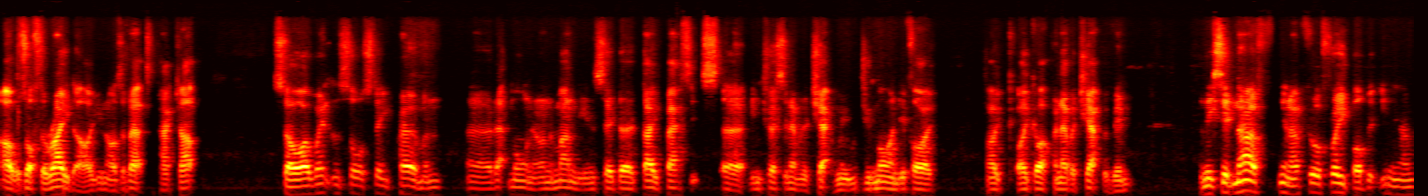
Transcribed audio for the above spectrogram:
I was off the radar. You know, I was about to pack up. So I went and saw Steve Perryman uh, that morning on the Monday and said, uh, Dave Bassett's uh, interested in having a chat with me. Would you mind if I, I, I go up and have a chat with him? And he said, no, you know, feel free, Bob. You know,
